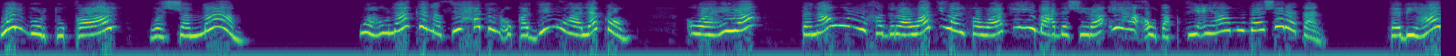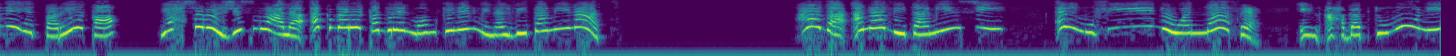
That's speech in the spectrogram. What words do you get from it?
والبرتقال والشمام. وهناك نصيحة أقدمها لكم وهي تناول الخضروات والفواكه بعد شرائها أو تقطيعها مباشرة. فبهذه الطريقة يحصل الجسم على أكبر قدر ممكن من الفيتامينات. هذا أنا فيتامين سي المفيد والنافع. إن أحببتموني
